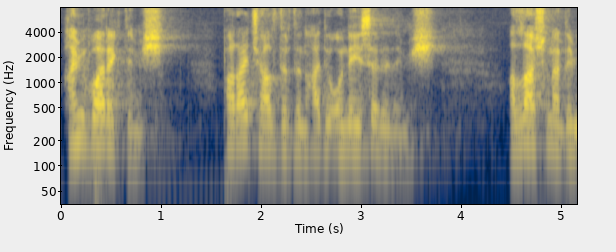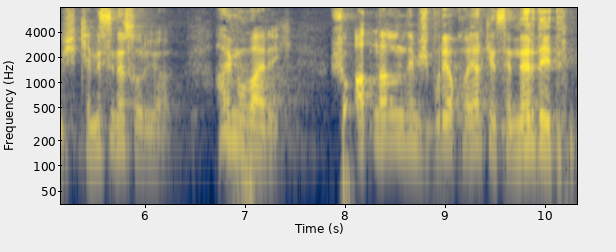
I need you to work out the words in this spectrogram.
Hay mübarek demiş. Parayı çaldırdın hadi o neyse de demiş. Allah aşkına demiş kendisine soruyor. Hay mübarek şu at nalını demiş buraya koyarken sen neredeydin?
